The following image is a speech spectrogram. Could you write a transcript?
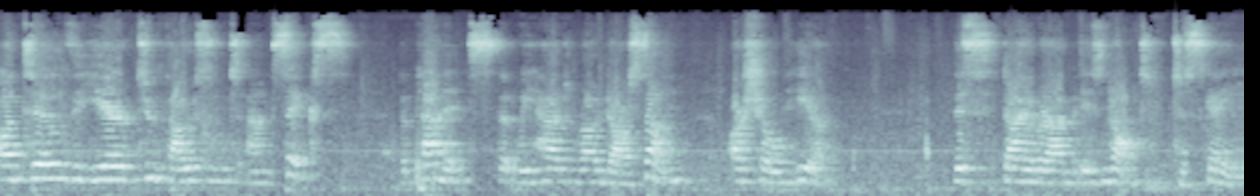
Until the year 2006, the planets that we had around our sun are shown here. This diagram is not to scale.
